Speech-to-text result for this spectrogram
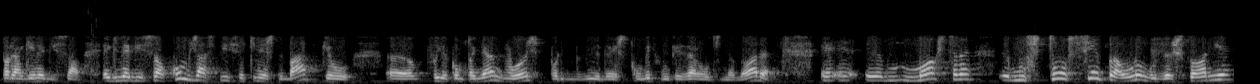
para a Guiné-Bissau. A Guiné-Bissau, como já se disse aqui neste debate, que eu uh, fui acompanhando hoje, por este convite que me fizeram a última hora, é, é, mostra, mostrou sempre ao longo da história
